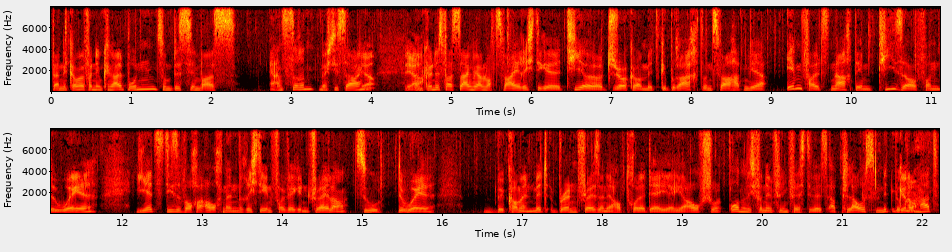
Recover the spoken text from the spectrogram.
dann kommen wir von dem Knallbunden zu ein bisschen was Ernsteren, möchte ich sagen. Ja, ja. Man könnte es fast sagen, wir haben noch zwei richtige Tier-Jerker mitgebracht. Und zwar hatten wir ebenfalls nach dem Teaser von The Whale jetzt diese Woche auch einen richtigen vollwertigen Trailer zu The Whale. Bekommen mit Brandon Fraser in der Hauptrolle, der ja hier auch schon ordentlich von den Filmfestivals Applaus mitbekommen Genau. hat.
